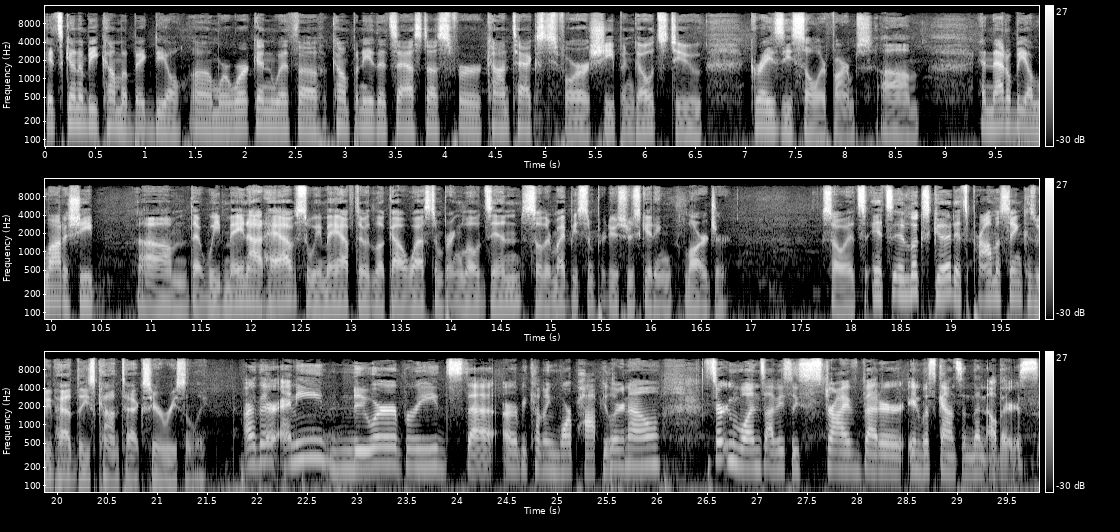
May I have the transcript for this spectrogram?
It's going to become a big deal. Um, we're working with a company that's asked us for context for sheep and goats to graze these solar farms. Um, and that'll be a lot of sheep. Um, that we may not have, so we may have to look out west and bring loads in. So there might be some producers getting larger. So it's it's it looks good. It's promising because we've had these contacts here recently. Are there any newer breeds that are becoming more popular now? Certain ones obviously strive better in Wisconsin than others.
